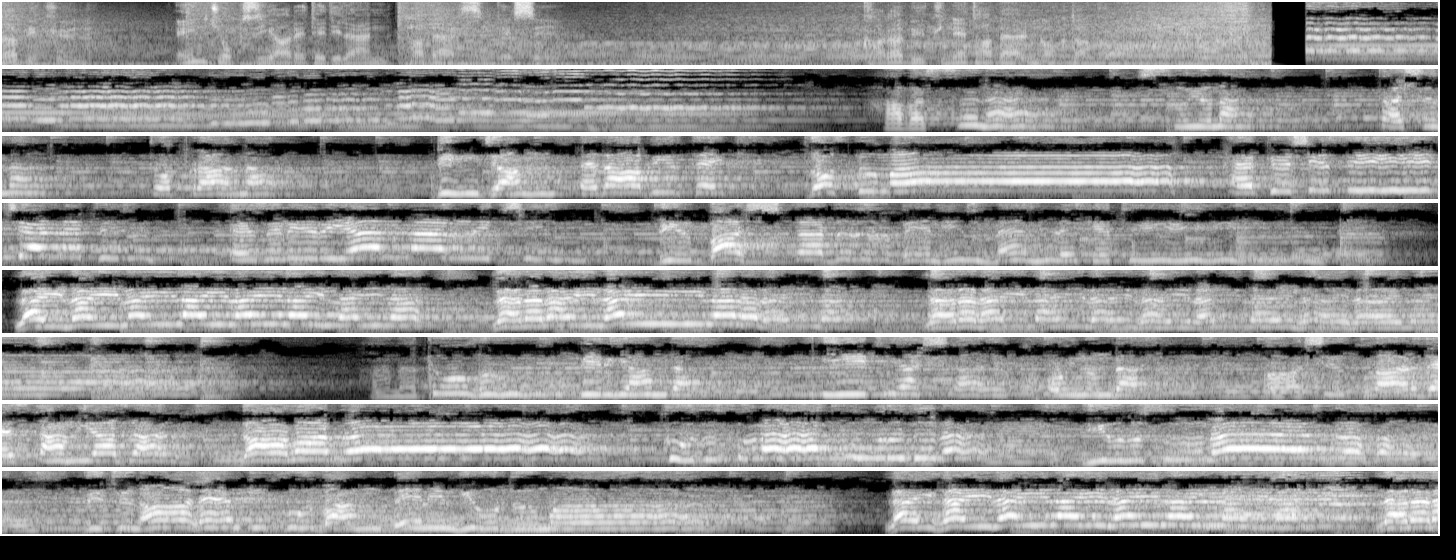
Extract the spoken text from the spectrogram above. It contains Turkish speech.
Karabük'ün en çok ziyaret edilen haber sitesi. karabüknethaber.com Havasına, suyuna, taşına, toprağına Bin can feda bir tek dostuma Her köşesi cennetin ezilir yerler için Bir başkadır benim memleketim Lay lay lay lay lay lay lay la La la lay lay la la lay la La la lay lay lay lay lay lay lay lay la Anadolu bir yanda Yiğit yaşar koynunda Aşıklar destan yazar dağlarda Kuzusuna kurdular Yunus'una Emrah'a Bütün alem kurban benim yurduma Lay lay lay lay lay lay lay lay La la lay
